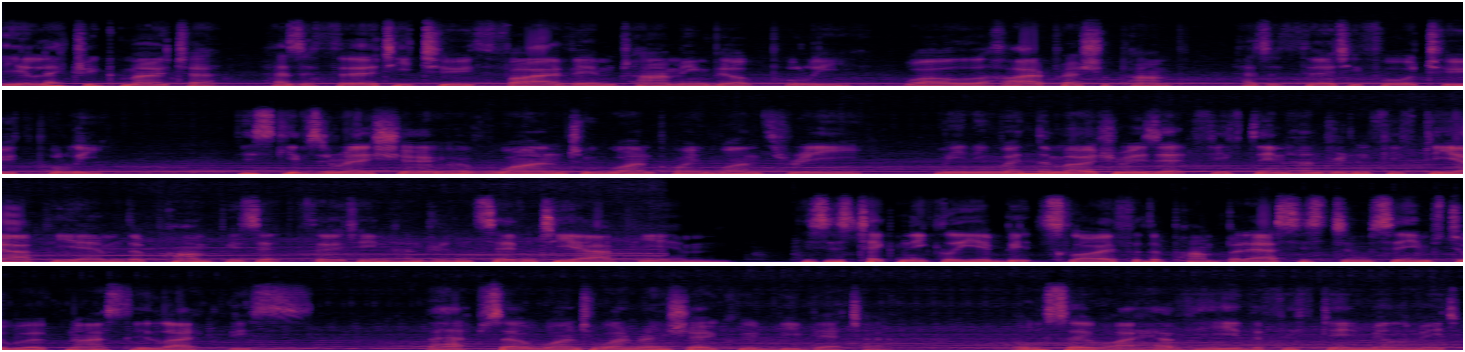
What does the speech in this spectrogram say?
The electric motor has a 30 tooth 5M timing belt pulley, while the high pressure pump has a 34 tooth pulley. This gives a ratio of 1 to 1.13, meaning when the motor is at 1550 RPM, the pump is at 1370 RPM. This is technically a bit slow for the pump, but our system seems to work nicely like this. Perhaps a 1 to 1 ratio could be better. Also, I have here the 15mm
